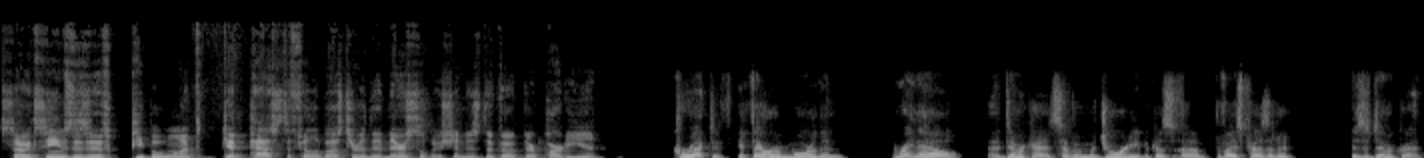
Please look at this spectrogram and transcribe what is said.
So it seems as if people want to get past the filibuster, then their solution is to vote their party in. Correct. If, if there were more than, and right now, uh, Democrats have a majority because uh, the vice president is a Democrat.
